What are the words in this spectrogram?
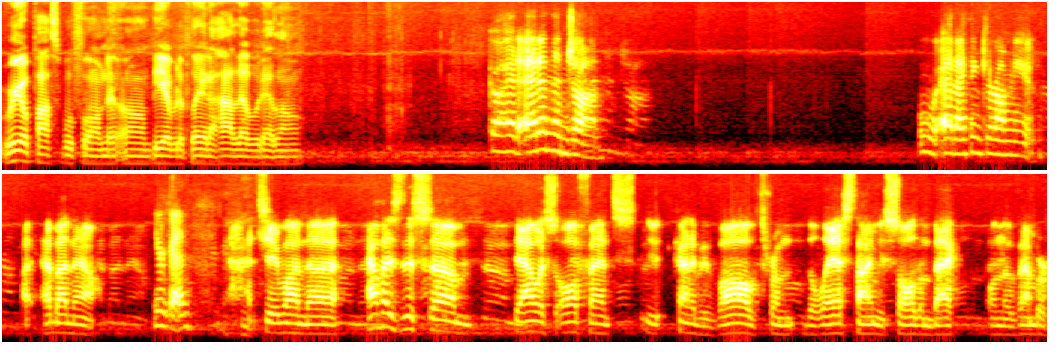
real possible for him to um, be able to play at a high level that long. Go ahead, Ed, and then John. Ooh, Ed, I think you're on mute. How about now? You're good. Javon, uh, how has this um, Dallas offense kind of evolved from the last time you saw them back on November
